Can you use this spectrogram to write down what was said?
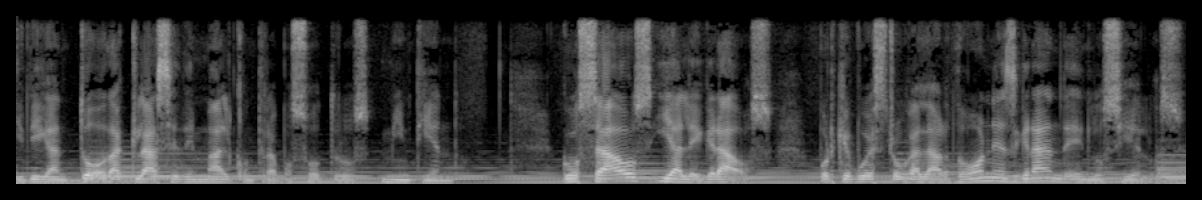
y digan toda clase de mal contra vosotros, mintiendo. Gozaos y alegraos, porque vuestro galardón es grande en los cielos,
